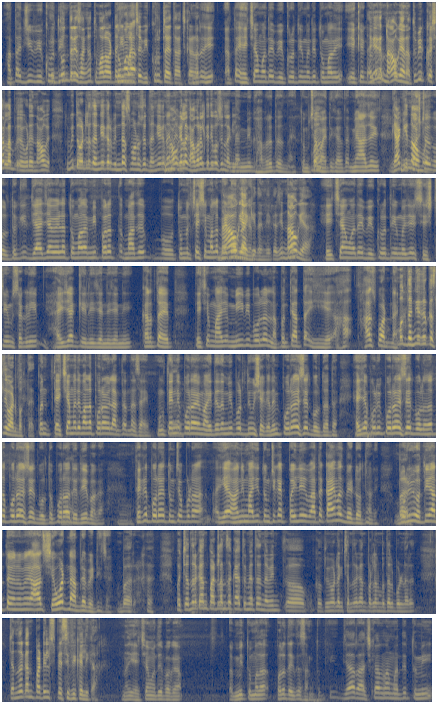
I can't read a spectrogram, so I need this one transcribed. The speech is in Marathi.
आता जी विकृती दोन तरी सांगा तुम्हाला वाटतं तुम्हाला- विकृत आहेत राजकारणात? बरं, हे आता ह्याच्यामध्ये विकृतीमध्ये तुम्हाला एक एक धंगेकर नाव घ्या ना. तुम्ही कशाला एवढे नाव घ्या? तुम्ही तर म्हटलं धंगेकर बिंदास माणूस आहे धंगेकर नाव घ्यायला घाबरायला कधी बसून लागले? मी घाबरतच नाही. तुमच्या? माहिती करता मी आजही घ्या की नाव मग? बोलतो की ज्या ज्या वेळेला तुम्हाला मी परत माझं ब- तुमच्याशी मला नाव भेटावं घ्या लागेल. की धंगेकरजी नाव घ्या. ह्याच्यामध्ये विकृती म्हणजे सिस्टीम सगळी हायजॅक केली ज्यांनी ज्यांनी करतायत. त्याचे माझे मी बी बोलल ना पण ते आता हे- हा हा स्पॉट नाही. मग धंगेकर कसली वाट बघतायत? पण त्याच्यामध्ये मला पुरावे लागतात ना साहेब. मग त्यांनी पुरावे मागितले तर मी पुर देऊ शकत नाही. मी पुरावे सहित बोलतो आता. ह्याच्यापूर्वी पुरावे सहित बोलतो आता पुरावे सहित बोलतो. पुरावा देतो हे बघा. तिकडे पुरावे तुमच्या पुढं या आणि माझी तुमची काय पहिली आता कायमच भेट होणार आहे. पूर्वी होती आता म्हणजे आज शेवट नाही आपल्या भेटीचा. बरं. मग चंद्रकांत पाटलांचं काय तुम्ही आता नवीन अं, तुम्ही म्हटलं की चंद्रकांत पाटलांबद्दल बोलणार आहेत. चंद्रकांत पाटील स्पेसिफिकली का? नाही ह्याच्यामध्ये बघा मी तुम्हाला परत एकदा सांगतो की ज्या राजकारणामध्ये तुम्ही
